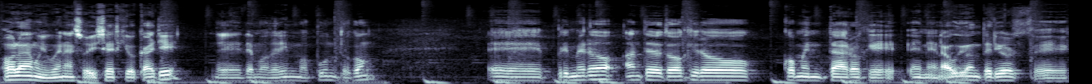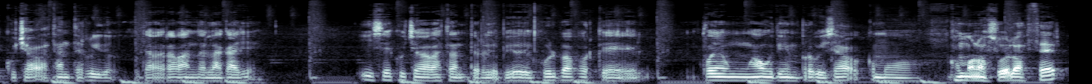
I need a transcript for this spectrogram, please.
Hola, muy buenas, soy Sergio Calle de demodelismo.com. Eh, primero, antes de todo, quiero comentaros que en el audio anterior se escuchaba bastante ruido. Estaba grabando en la calle y se escuchaba bastante ruido. Pido disculpas porque fue un audio improvisado, como, como lo suelo hacer,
